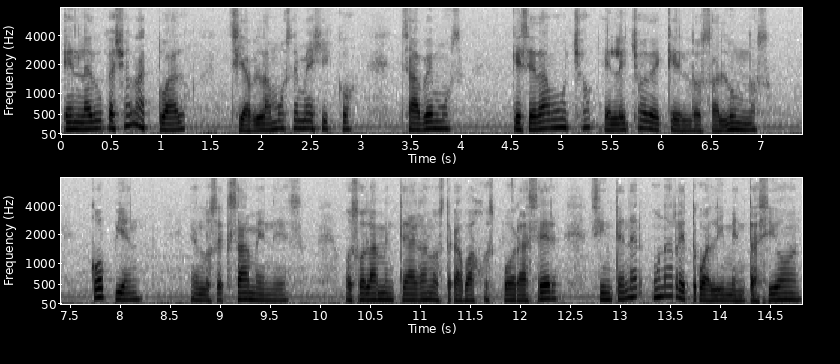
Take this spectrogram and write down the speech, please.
en la educación actual, si hablamos de México, sabemos que se da mucho el hecho de que los alumnos copien en los exámenes o solamente hagan los trabajos por hacer sin tener una retroalimentación,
